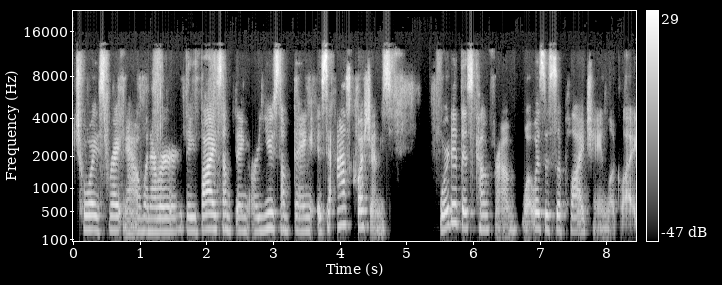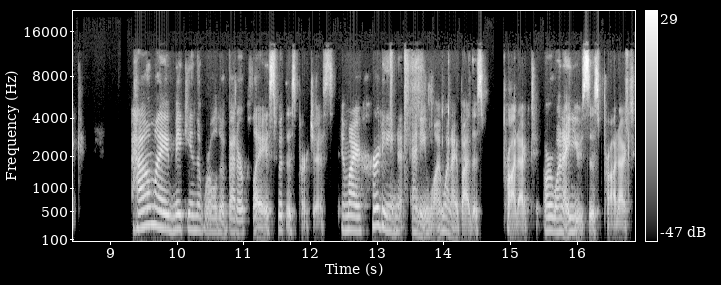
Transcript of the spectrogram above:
choice right now whenever they buy something or use something is to ask questions. Where did this come from? What was the supply chain look like? How am I making the world a better place with this purchase? Am I hurting anyone when I buy this product or when I use this product?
